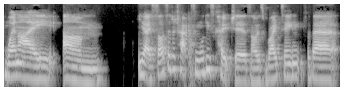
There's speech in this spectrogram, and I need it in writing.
when I um yeah, I started attracting all these coaches. I was writing for their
